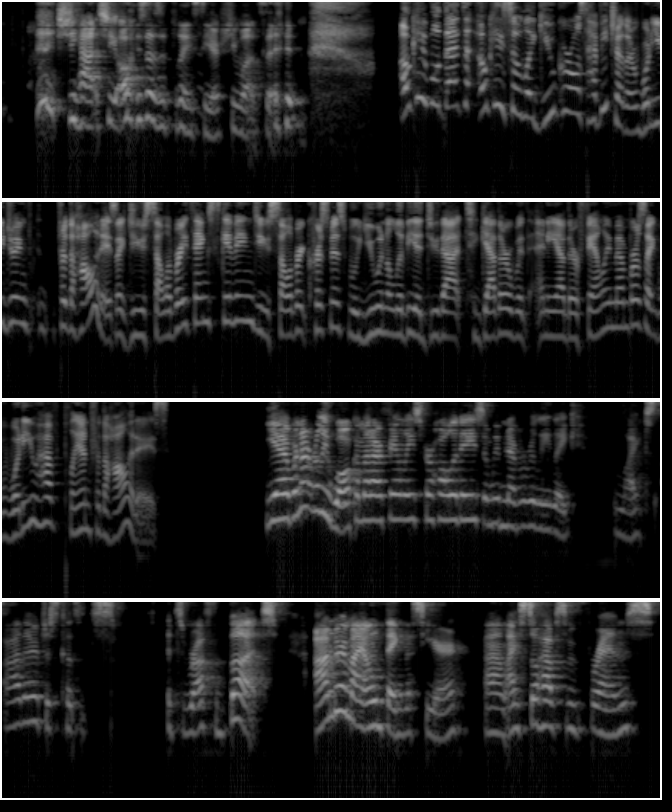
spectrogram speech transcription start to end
she has she always has a place here if she wants it. Okay, well that's okay. So like you girls have each other. What are you doing for the holidays? Like, do you celebrate Thanksgiving? Do you celebrate Christmas? Will you and Olivia do that together with any other family members? Like, what do you have planned for the holidays? Yeah, we're not really welcome at our families for holidays, and we've never really like liked either, just because it's it's rough. But I'm doing my own thing this year. Um, I still have some friends,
